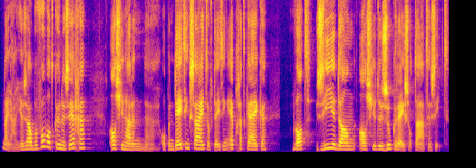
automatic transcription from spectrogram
nou ja, je zou bijvoorbeeld kunnen zeggen, als je naar een, uh, op een datingsite of datingapp gaat kijken, wat zie je dan als je de zoekresultaten ziet?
